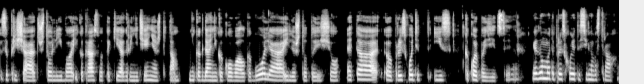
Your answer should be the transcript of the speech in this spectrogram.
запрещают что-либо, и как раз вот такие ограничения, что там никогда никакого алкоголя или что-то еще, это э, происходит из какой позиции? Я думаю, это происходит из сильного страха,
